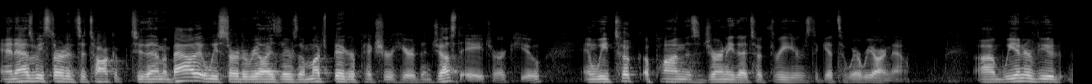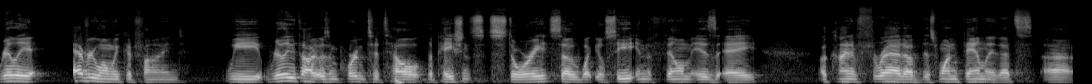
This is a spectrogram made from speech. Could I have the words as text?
And as we started to talk to them about it, we started to realize there's a much bigger picture here than just AHRQ. And we took upon this journey that took three years to get to where we are now. Um, we interviewed really everyone we could find. We really thought it was important to tell the patient's story. So, what you'll see in the film is a a kind of thread of this one family that's, uh,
